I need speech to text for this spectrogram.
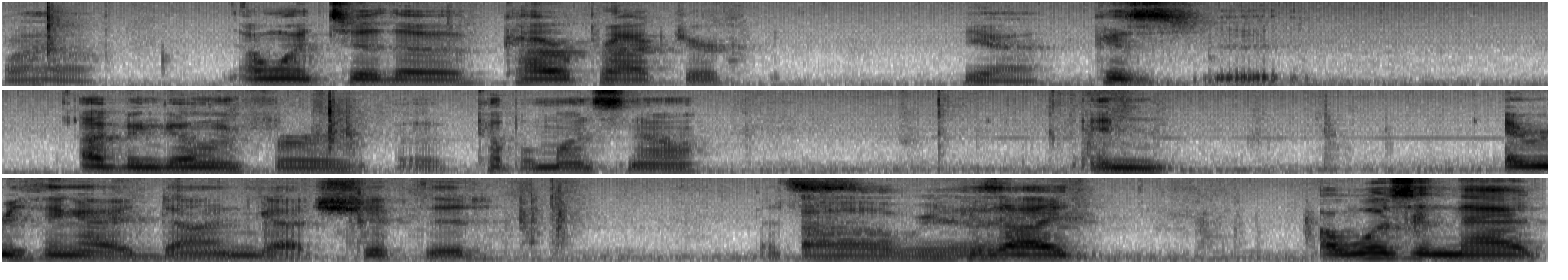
Wow. I went to the chiropractor Yeah. because uh, I've been going for a couple months now, and everything I had done got shifted. That's, Oh, really? Because I, I wasn't that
